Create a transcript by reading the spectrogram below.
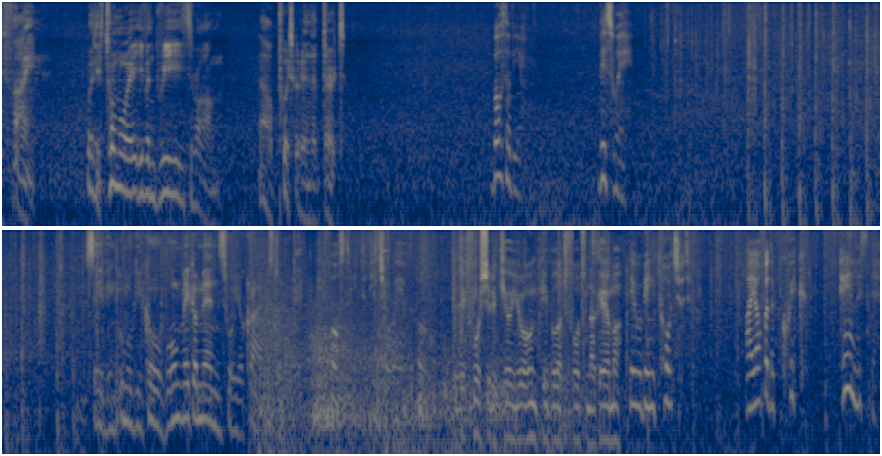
Fine. But if Tomoe even breathes wrong, I'll put her in the dirt. Both of you. This way. Saving Umugi Cove won't make amends for your crimes, Tomoe. They forced me to teach a way of the bow. Did they force you to kill your own people at Fort Nakayama? They were being tortured. I offered a quick, painless death.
